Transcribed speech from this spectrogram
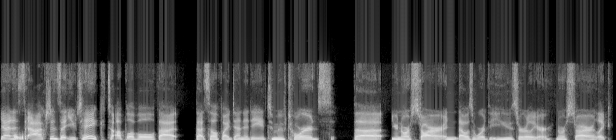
Yeah, and it's the actions that you take to uplevel that that self identity to move towards the your north star, and that was a word that you used earlier, north star. Like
